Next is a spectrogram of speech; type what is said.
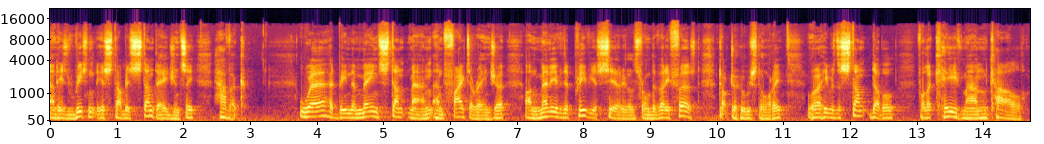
and his recently established stunt agency, Havoc. Ware had been the main stuntman and fight arranger on many of the previous serials from the very first Doctor Who story, where he was the stunt double for the caveman Kal.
